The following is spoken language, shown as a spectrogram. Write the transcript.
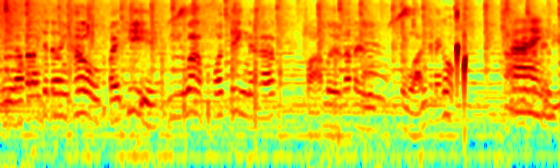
นี่เรากำลังจะเดินเข้าไปที่ดีว่าโฟตติ้งนะครับ ขวามือก็เป็นสวนใช่ไหมลูกซ้ายมือก็เป็นรี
